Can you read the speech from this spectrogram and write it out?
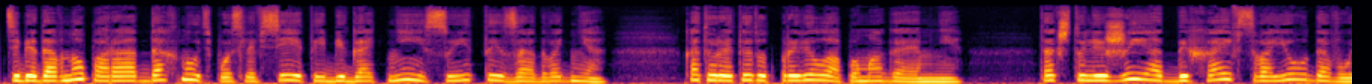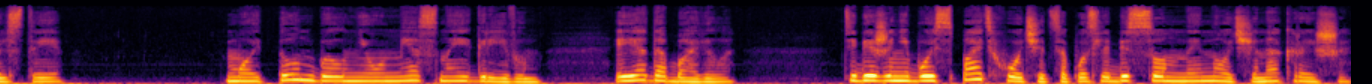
Тебе давно пора отдохнуть после всей этой беготни и суеты за два дня, которые ты тут провела, помогая мне. Так что лежи и отдыхай в свое удовольствие». Мой тон был неуместно игривым, и я добавила, «Тебе же, небось, спать хочется после бессонной ночи на крыше».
